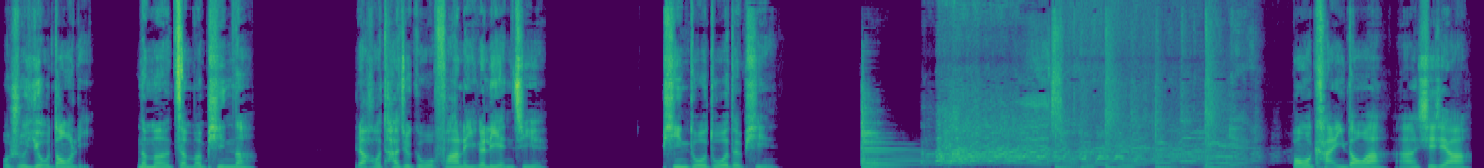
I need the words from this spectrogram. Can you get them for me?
我说有道理，那么怎么拼呢？然后他就给我发了一个链接，拼多多的拼。帮我砍一刀啊啊！谢谢啊。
